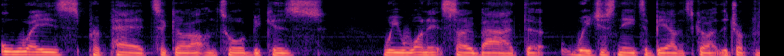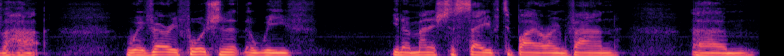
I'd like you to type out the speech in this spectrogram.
always prepared to go out on tour because we want it so bad that we just need to be able to go at the drop of a hat. We're very fortunate that we've, you know, managed to save to buy our own van. Um,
